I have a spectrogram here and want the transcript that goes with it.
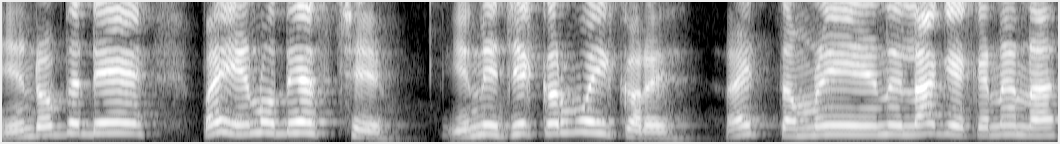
એન્ડ ઓફ ધ ડે ભાઈ, એનો દેશ છે. એને જે કરવું એ કરે રાઈટ તમને એને લાગે કે ના ના,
